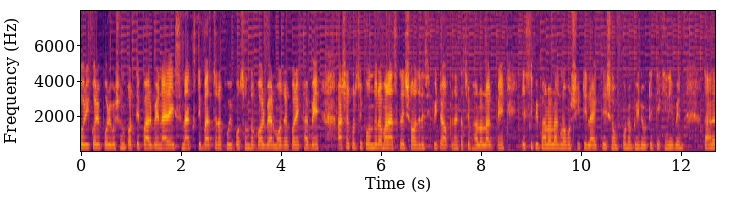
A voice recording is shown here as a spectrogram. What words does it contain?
তৈরি করে পরিবেশন করতে পারবেন আর এই স্ন্যাক্সটি বাচ্চারা খুবই পছন্দ করবে আর মজা করে খাবে। আশা করছি বন্ধুরা, আমার আজকের সহজ রেসিপিটা আপনাদের কাছে ভালো লাগবে। রেসিপি ভালো লাগলে অবশ্যই একটি লাইক দিয়ে সম্পূর্ণ ভিডিওটি দেখে নেবেন। তাহলে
